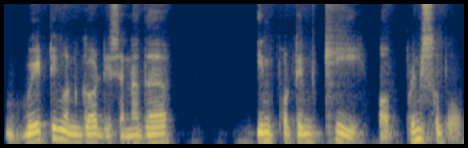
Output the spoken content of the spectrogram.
waiting on God is another important key or principle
